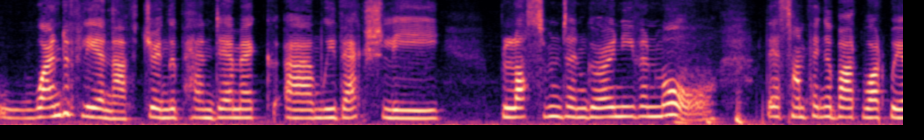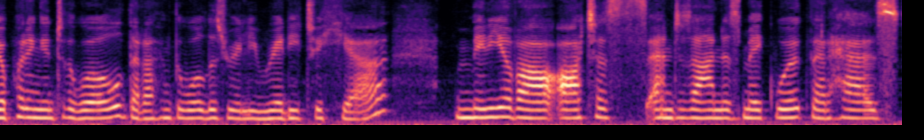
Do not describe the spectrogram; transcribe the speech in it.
Wonderfully enough, during the pandemic, um, we've actually blossomed and grown even more. There's something about what we are putting into the world that I think the world is really ready to hear. Many of our artists and designers make work that has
